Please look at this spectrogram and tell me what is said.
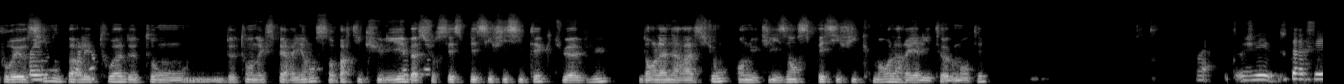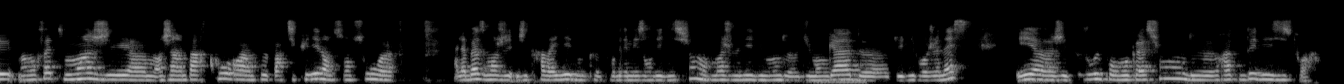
pourrais aussi nous parler, toi, de ton, de ton expérience, en particulier bah, sur ces spécificités que tu as vues dans la narration en utilisant spécifiquement la réalité augmentée? Ouais, je vais tout à fait. En fait, moi, j'ai euh, un parcours un peu particulier dans le sens où, euh, à la base, moi, j'ai travaillé donc pour des maisons d'édition. Donc, moi, je venais du monde du manga, du livre jeunesse, et euh, j'ai toujours eu pour vocation de raconter des histoires.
